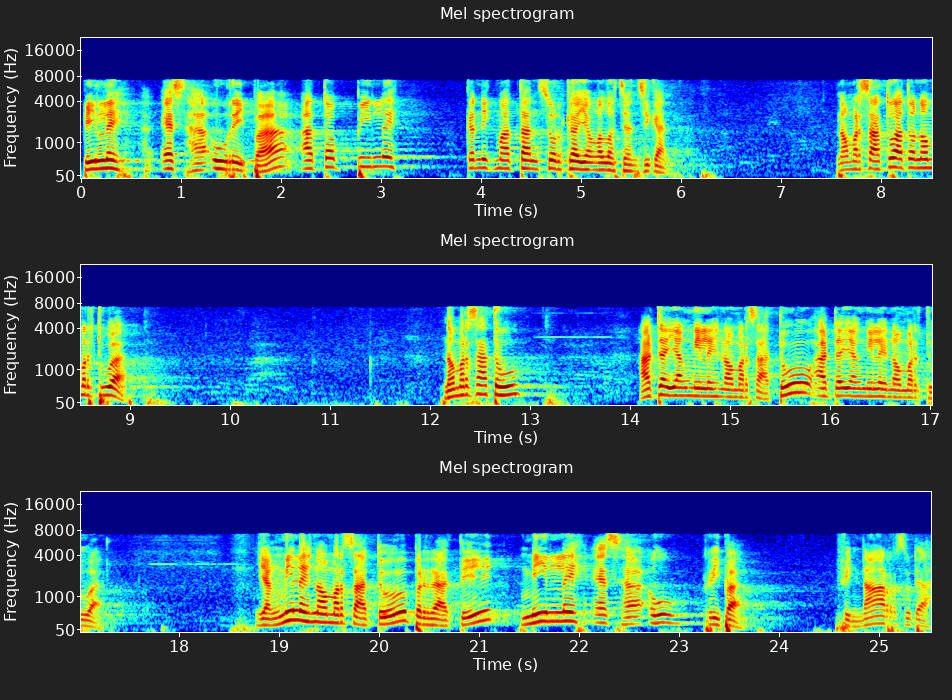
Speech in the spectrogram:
Pilih SHU riba atau pilih kenikmatan surga yang Allah janjikan? Nomor satu atau nomor dua? Nomor satu Ada yang milih nomor satu Ada yang milih nomor dua Yang milih nomor satu berarti milih SHU riba. Finar sudah.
